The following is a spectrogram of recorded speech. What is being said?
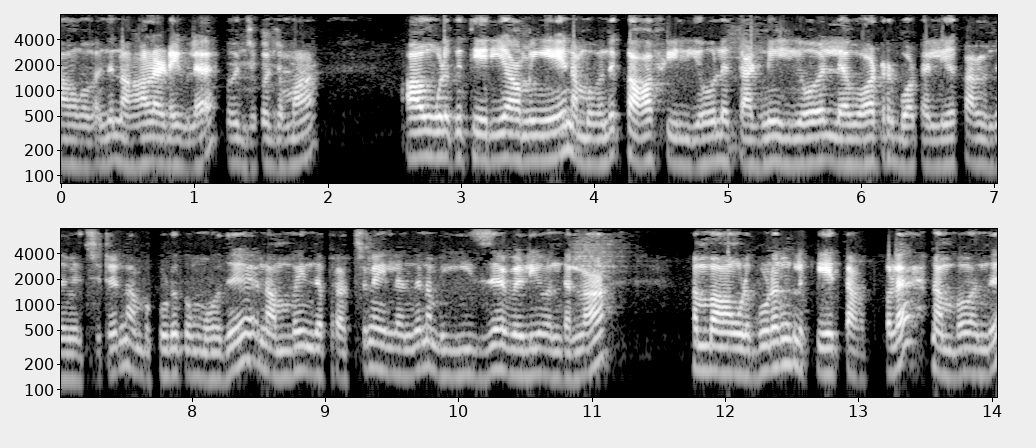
அவங்க வந்து நாளடைவில் கொஞ்சம் கொஞ்சமா அவங்களுக்கு தெரியாமையே நம்ம வந்து காஃபிலையோ இல்லை தண்ணிலையோ இல்லை வாட்டர் பாட்டிலையோ கலந்து வச்சுட்டு நம்ம கொடுக்கும்போது நம்ம இந்த பிரச்சனையிலேருந்து நம்ம ஈஸியாக வெளியே வந்துடலாம். நம்ம அவங்களுக்கு குணங்களுக்கு ஏற்றாப்புல நம்ம வந்து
